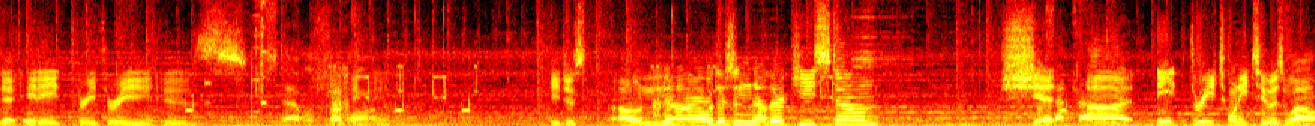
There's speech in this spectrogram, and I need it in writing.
Yeah, 8833 is Established fucking me. He just. Oh no, there's another keystone? Shit. Uh, traffic. 8322 as well.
